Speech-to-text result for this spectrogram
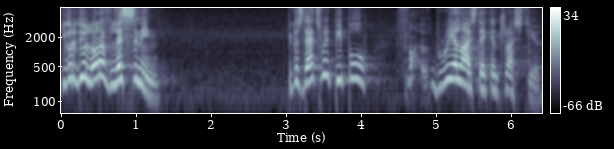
You've got to do a lot of listening because that's where people f- realize they can trust you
